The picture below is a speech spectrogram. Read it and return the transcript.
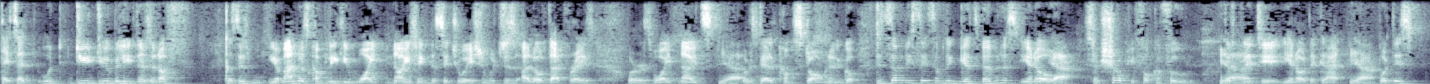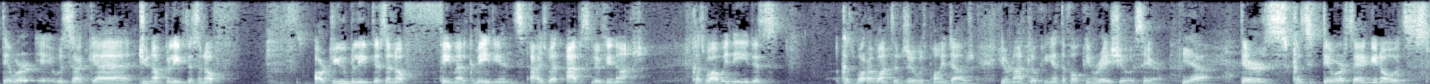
They said, "Would- "Do you do you believe there's enough?" Because this your man was completely white knighting the situation, which is I love that phrase. Whereas white knights, Yeah. whereas they'll come storming in and go, "Did somebody say something against feminists?" You know, Yeah. it's like shut up, you fucking fool. Yeah. There's plenty, you know, that can. Yeah. But this, they were. It was like, uh, do you not believe there's enough? Or do you believe there's enough female comedians? I was well, absolutely not. Because what we need is, because what I wanted to do was point out, you're not looking at the fucking ratios here. Yeah. There's because they were saying, you know, it's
